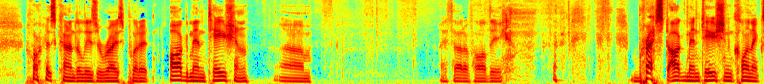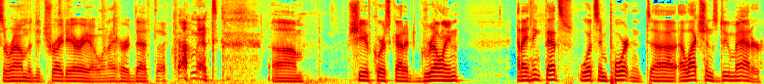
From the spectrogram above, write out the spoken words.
or as Condoleezza Rice put it, augmentation. Um, I thought of all the breast augmentation clinics around the Detroit area when I heard that uh, comment. Um, she, of course, got it grilling. And I think that's what's important. Uh, elections do matter.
